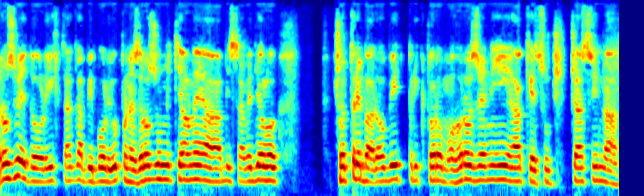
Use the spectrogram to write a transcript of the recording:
rozviedol ich tak, aby boli úplne zrozumiteľné a aby sa vedelo, čo treba robiť, pri ktorom ohrození, aké sú časy na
